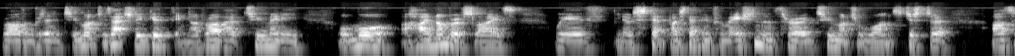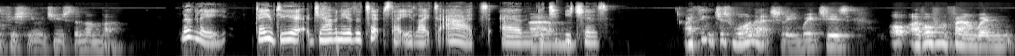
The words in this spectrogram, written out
rather than presenting too much is actually a good thing. I'd rather have too many or more, a high number of slides with you know step by step information than throwing too much at once just to artificially reduce the number. Lovely. Dave, do you, do you have any other tips that you'd like to add um, um, teachers? I think just one actually, which is oh, I've often found when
